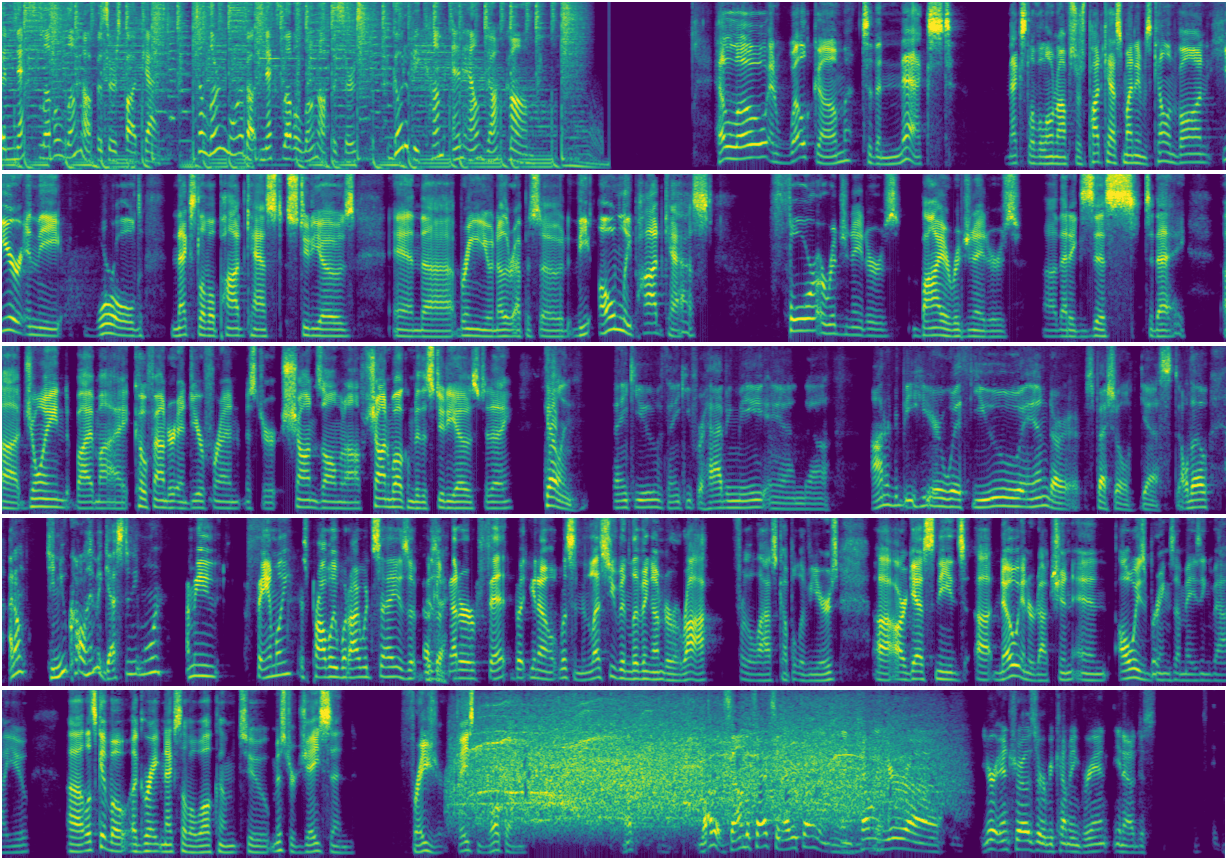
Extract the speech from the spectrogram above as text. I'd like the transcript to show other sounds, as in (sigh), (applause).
the Next Level Loan Officers podcast. To learn more about Next Level Loan Officers, go to becomενl.com. Hello and welcome to the next Next Level Loan Officers podcast. My name is Kellen Vaughn here in the World Next Level Podcast Studios and uh, bringing you another episode, the only podcast for originators by originators uh, that exists today. Uh, joined by my co-founder and dear friend, Mr. Sean Zalmanoff. Sean, welcome to the studios today. Kellen, thank you, thank you for having me, and uh, honored to be here with you and our special guest. Although I don't, can you call him a guest anymore? I mean, family is probably what I would say is a okay. is a better fit. But you know, listen, unless you've been living under a rock for the last couple of years. Uh, our guest needs uh, no introduction and always brings amazing value. Uh, let's give a, a, great next level welcome to Mr. Jason Frazier. Jason, welcome. Love it. Sound effects and everything. And, and Kellen, your uh, your intros are becoming grand. You know, just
